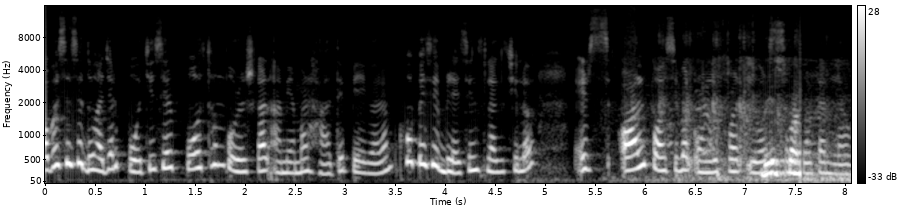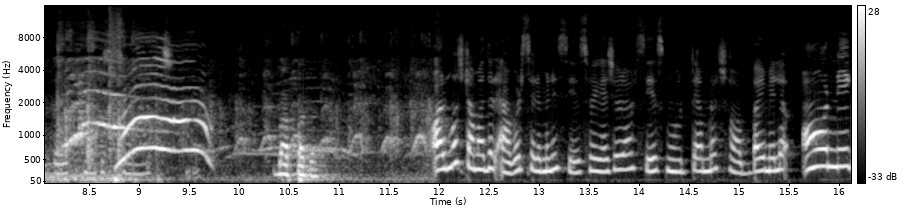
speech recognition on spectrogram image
অবশেষে দু হাজার পঁচিশের প্রথম পুরস্কার আমি আমার হাতে পেয়ে গেলাম। খুব বেশি ব্লেসিংস লাগছিল। It's all possible only for your support and love almost আমাদের অ্যাওয়ার্ড সেরেমনি শেষ হয়ে গেছিল আর শেষ মুহূর্তে আমরা সবাই মিলে অনেক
